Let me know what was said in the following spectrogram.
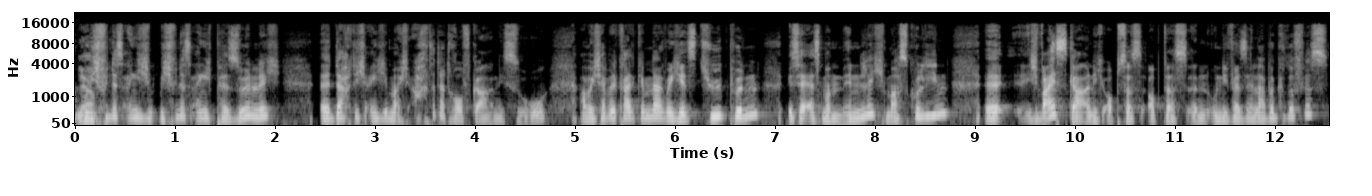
Ja. Und ich finde das eigentlich, ich finde das eigentlich persönlich, äh, dachte ich eigentlich immer, ich achte darauf gar nicht so. Aber ich habe gerade gemerkt, wenn ich jetzt Typen, ist ja erstmal männlich, maskulin. Äh, ich weiß gar nicht, ob das, ob das ein universeller Begriff ist.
